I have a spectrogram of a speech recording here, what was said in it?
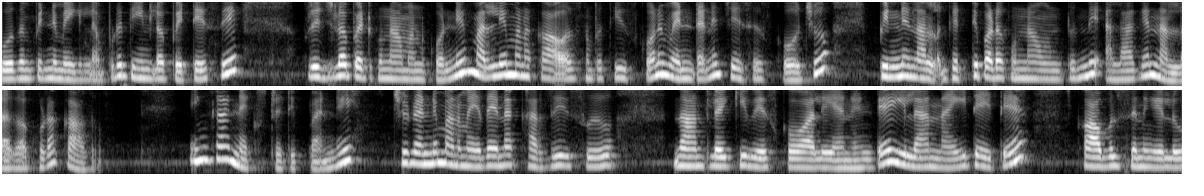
గోధుమ పిండి మిగిలినప్పుడు దీంట్లో పెట్టేసి ఫ్రిడ్జ్లో పెట్టుకున్నాం అనుకోండి మళ్ళీ మనకు కావాల్సినప్పుడు తీసుకొని వెంటనే చేసేసుకోవచ్చు. పిండి నల్ల గట్టి పడకుండా ఉంటుంది అలాగే నల్లగా కూడా కాదు. ఇంకా నెక్స్ట్ టిప్ అండి. చూడండి మనం ఏదైనా కర్రీస్ దాంట్లోకి వేసుకోవాలి అని అంటే ఇలా నైట్ అయితే కాబుల్ శనగలు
